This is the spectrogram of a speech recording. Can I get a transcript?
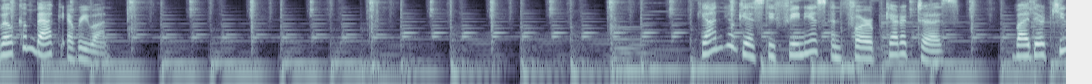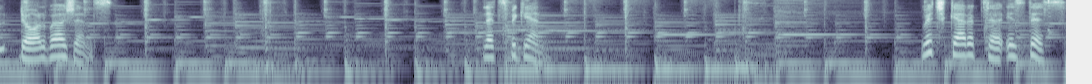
Welcome back everyone. Can you guess the Phineas and Ferb characters by their cute doll versions? Let's begin. Which character is this?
